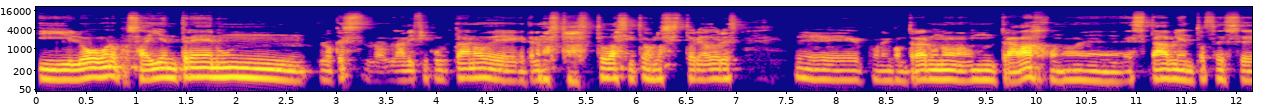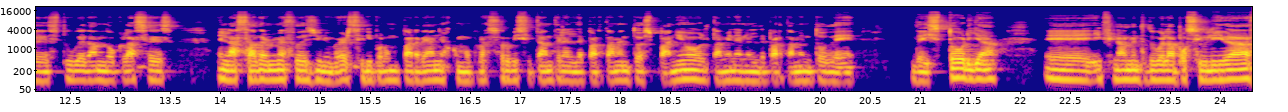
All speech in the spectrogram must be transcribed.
Y luego, bueno, pues ahí entré en un, lo que es la, dificultad, ¿no? De que tenemos todas y todos los historiadores por encontrar uno, un trabajo, ¿no? Estable. Entonces estuve dando clases en la Southern Methodist University por un par de años como profesor visitante en el departamento español, también en el departamento de, de historia. Eh, y finalmente tuve la posibilidad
